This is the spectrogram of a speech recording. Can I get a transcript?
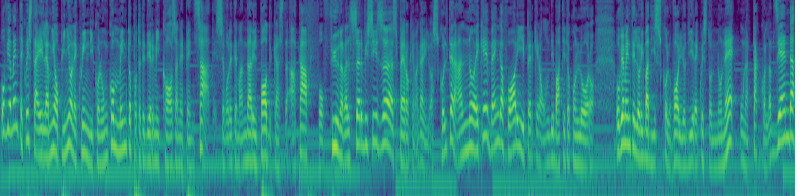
Ovviamente questa è la mia opinione, quindi con un commento potete dirmi cosa ne pensate. Se volete mandare il podcast a Taffo Funeral Services, spero che magari lo ascolteranno e che venga fuori, perché no, un dibattito con loro. Ovviamente lo ribadisco, lo voglio dire, questo non è un attacco all'azienda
